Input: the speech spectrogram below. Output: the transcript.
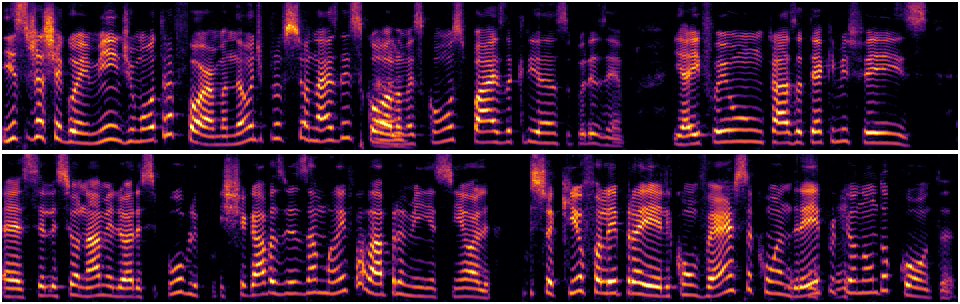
Isso já chegou em mim de uma outra forma, não de profissionais da escola, Ah. mas com os pais da criança, por exemplo. E aí foi um caso até que me fez é, selecionar melhor esse público. E chegava às vezes a mãe falar para mim assim, olha, isso aqui eu falei para ele, conversa com o Andrei porque eu não dou conta.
